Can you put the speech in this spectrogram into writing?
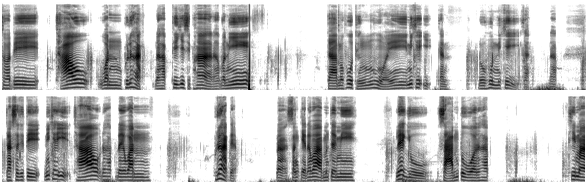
สวัสดีเช้าวันพฤหัสนะครับที่ 25 นะครับ วันนี้ จะมาพูดถึงหวยนิเคอิกัน ดูหุ้นนิเคอิกันนะครับ จากสถิตินิเคอิเช้านะครับในวันพฤหัสเนี่ยนะสังเกตได้ว่ามันจะมีเลขอยู่ 3 ตัวนะครับ ที่มา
